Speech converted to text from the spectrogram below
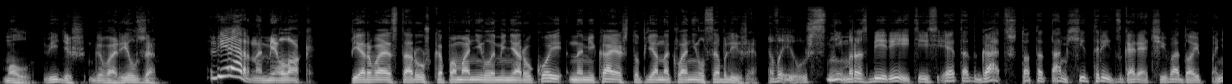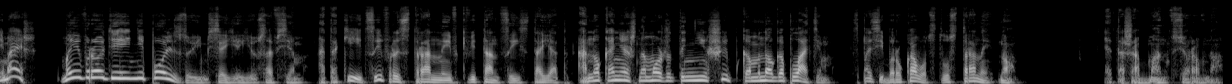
мол, видишь, говорил же. «Верно, милок!» Первая старушка поманила меня рукой, намекая, чтоб я наклонился ближе. «Вы уж с ним разберитесь, этот гад что-то там хитрит с горячей водой, понимаешь? Мы вроде и не пользуемся ею совсем, а такие цифры странные в квитанции стоят. Оно, конечно, может и не шибко много платим, спасибо руководству страны, но это ж обман все равно,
